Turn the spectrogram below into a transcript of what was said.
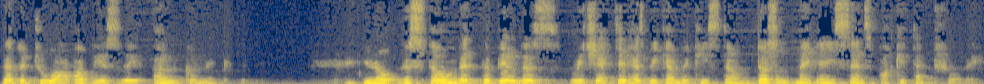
That the two are obviously unconnected. You know, the stone that the builders rejected has become the keystone doesn't make any sense architecturally.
